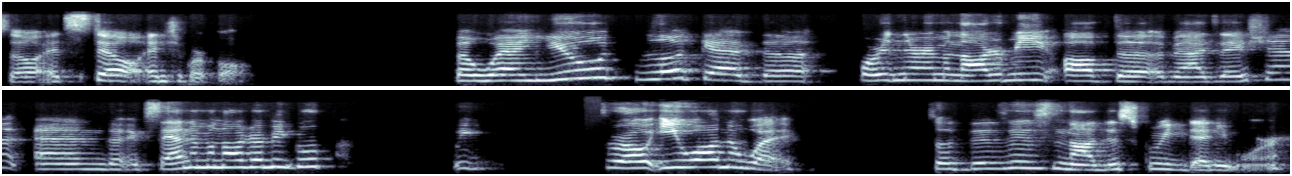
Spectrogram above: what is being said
So it's still integrable. But when you look at the ordinary monodromy of the abelianization and the extended monodromy group, we throw E1 away. So this is not discrete anymore.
